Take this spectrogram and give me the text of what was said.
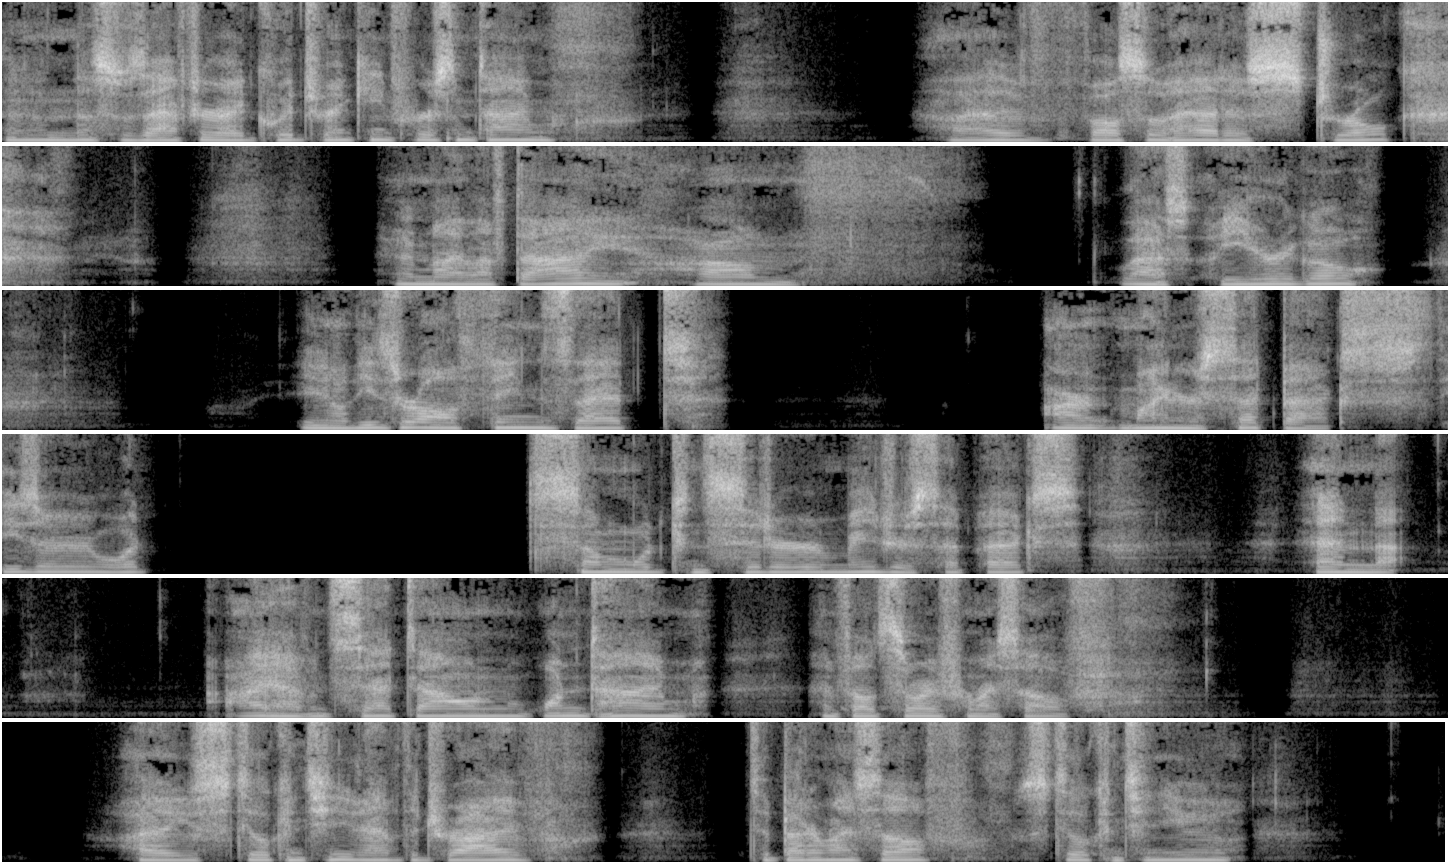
And this was after I'd quit drinking for some time. I've also had a stroke in my left eye um, last a year ago. You know, these are all things that aren't minor setbacks. These are what some would consider major setbacks. And I haven't sat down one time and felt sorry for myself. I still continue to have the drive to better myself, still continue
